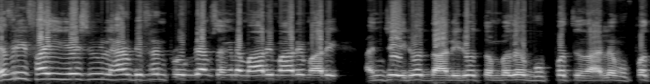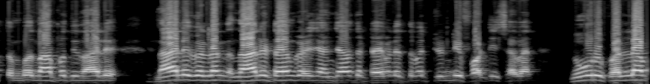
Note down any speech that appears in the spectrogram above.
every five years will have different programmes അങ്ങനെ മാറി മാറി മാറി. അഞ്ച് ഇരുപത്തിനാല് ഇരുപത്തൊമ്പത് മുപ്പത്തിനാല് മുപ്പത്തൊമ്പത് നാൽപ്പത്തിനാല് നാല് കൊല്ലം നാല് ടൈം കഴിഞ്ഞ് അഞ്ചാമത്തെ ടൈമിൽ എത്തുമ്പോൾ ട്വന്റി ഫോർട്ടി സെവൻ നൂറ് കൊല്ലം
